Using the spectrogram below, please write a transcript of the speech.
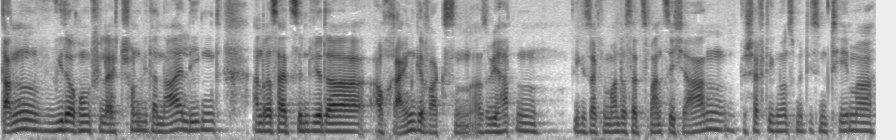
dann wiederum vielleicht schon wieder naheliegend. Andererseits sind wir da auch reingewachsen. Also wir hatten, wie gesagt, wir machen das seit 20 Jahren, beschäftigen uns mit diesem Thema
